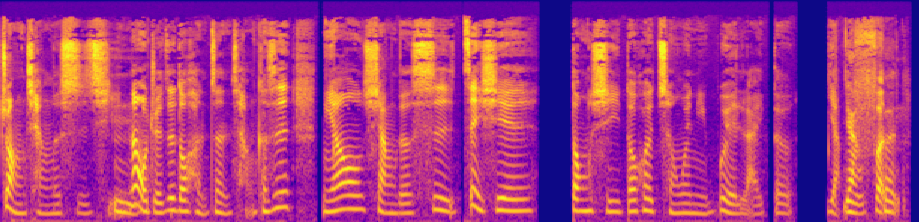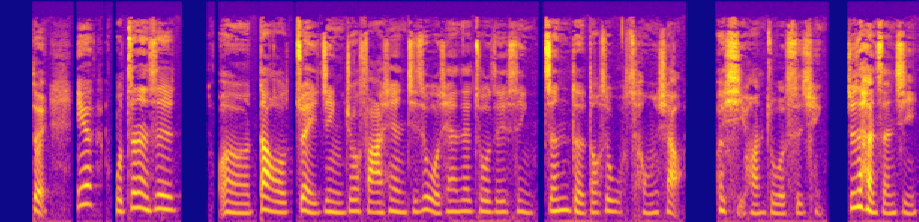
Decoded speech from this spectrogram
撞墙的时期、嗯，那我觉得这都很正常。可是你要想的是这些。东西都会成为你未来的养分，分，对，因为我真的是，呃，到最近就发现，其实我现在在做这些事情，真的都是我从小会喜欢做的事情，就是很神奇。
